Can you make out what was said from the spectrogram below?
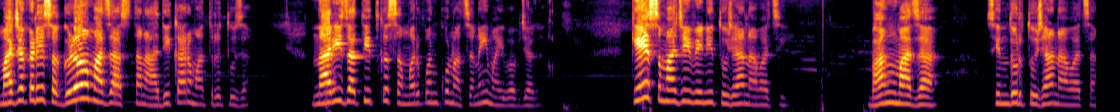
माझ्याकडे सगळं माझं असताना अधिकार मात्र तुझा. नारी जातीतकं समर्पण कोणाचं नाही माईबाप जगात. केस माझी वेणी तुझ्या नावाची. भांग माझा सिंदूर तुझ्या नावाचा.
